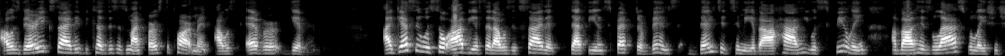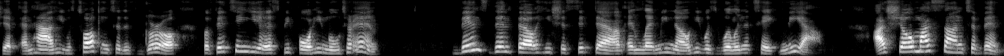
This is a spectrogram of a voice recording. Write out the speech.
I was very excited because this is my first apartment I was ever given. I guess it was so obvious that I was excited that the inspector Vince vented to me about how he was feeling about his last relationship and how he was talking to this girl for 15 years before he moved her in. Vince then felt he should sit down and let me know he was willing to take me out. I showed my son to Vince.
